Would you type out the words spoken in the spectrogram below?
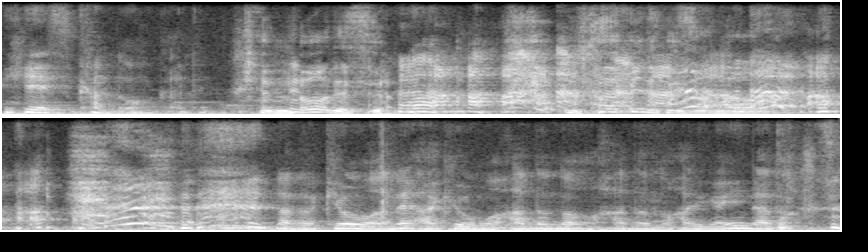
イエスかノーかね。ノーですよ。ないですそんなこと なんか今日はね、あ、今日も肌の肌の張りがいいなと。かさ。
